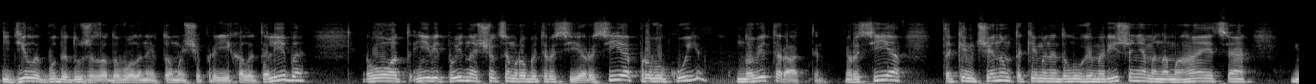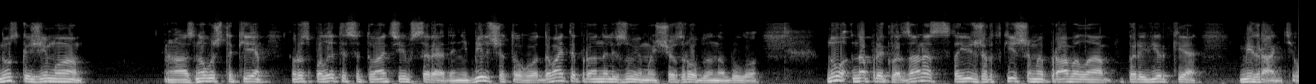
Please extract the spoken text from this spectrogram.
іділи буде дуже задоволений в тому, що приїхали таліби. От, І відповідно, що цим робить Росія? Росія провокує нові теракти. Росія таким чином, такими недолугими рішеннями намагається, ну скажімо знову ж таки розпалити ситуацію всередині. Більше того, давайте проаналізуємо, що зроблено було. Ну, наприклад, зараз стають жорсткішими правила перевірки мігрантів.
